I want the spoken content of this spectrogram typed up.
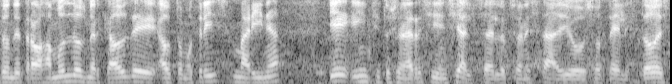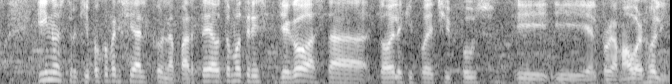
donde trabajamos los mercados de automotriz, marina e institucional residencial, o sea, lo que son estadios, hoteles, todo esto. Y nuestro equipo comercial con la parte de automotriz llegó hasta todo el equipo de Chip y, y el programa Overhauling.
